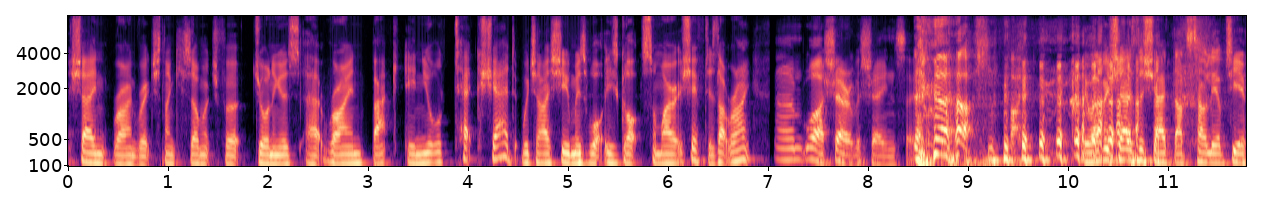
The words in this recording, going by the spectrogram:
Shane, Ryan, Rich, thank you so much for joining us. Uh, Ryan, back in your tech shed, which I assume is what he's got somewhere at Shift. Is that right? Um, well, I share it with Shane. So. Whoever shares the shed, that's totally up to you.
